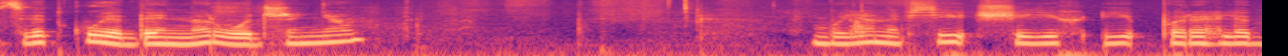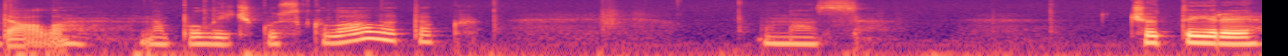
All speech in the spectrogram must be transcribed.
Святкує день народження, бо я не всі ще їх і переглядала. На поличку склала так. У нас чотири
